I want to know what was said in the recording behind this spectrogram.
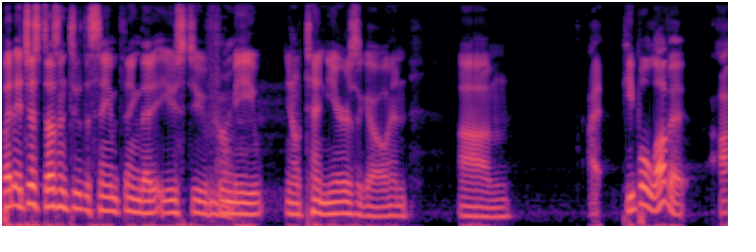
but it just doesn't do the same thing that it used to for me, you know, ten years ago. And um, I people love it. Uh,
